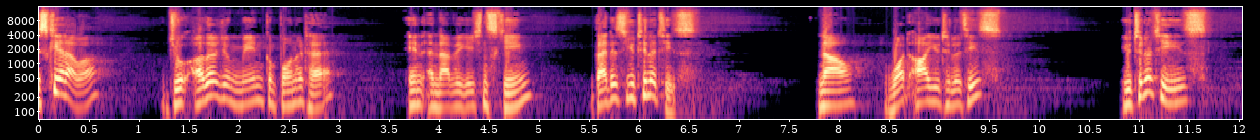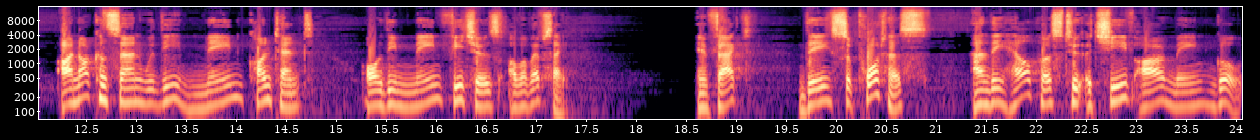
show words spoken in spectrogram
اس کے علاوہ جو ادر جو مین کمپوننٹ ہے in navigation scheme that is utilities now what are utilities utilities are not concern with the main content or the main features of our website. In fact, they support us and they help us to achieve our main goal.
